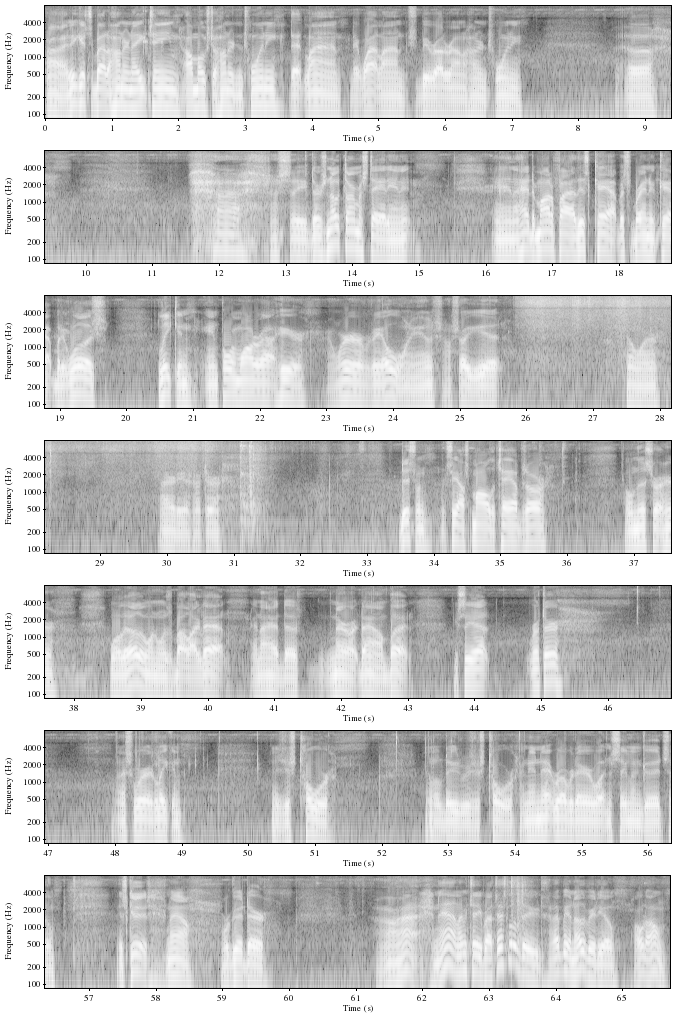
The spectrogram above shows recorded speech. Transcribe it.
Alright, it gets about 118, almost 120. That line, that white line, should be right around 120. Uh, uh, let's see, there's no thermostat in it. And I had to modify this cap. It's a brand new cap, but it was leaking and pouring water out here. And wherever the old one is, I'll show you it. Somewhere. There it is right there. This one, see how small the tabs are on this right here? Well, the other one was about like that, and I had to narrow it down. But you see that right there? That's where it's leaking. It just tore. That little dude was just tore. And then that rubber there wasn't sealing good, so it's good. Now, we're good there. Alright, now let me tell you about this little dude. That'll be another video. Hold on.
